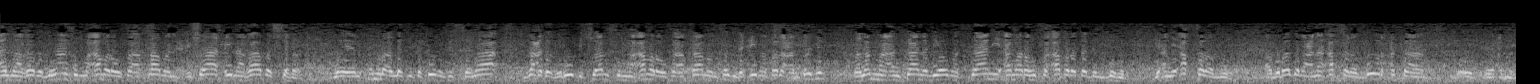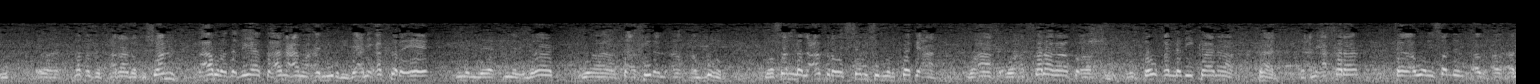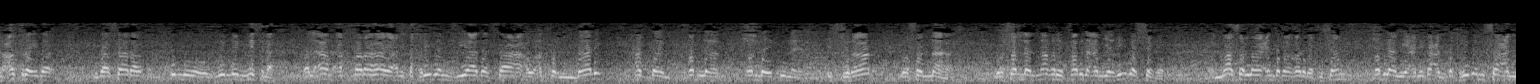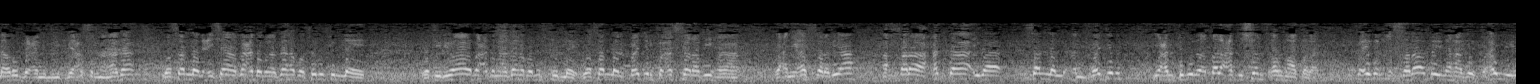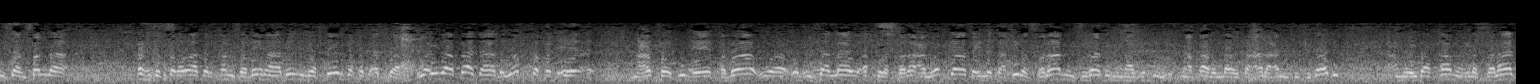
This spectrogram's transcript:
حين غاب الناس ثم امره فأقام العشاء حين غاب الشفق وهي الحمره التي تكون في السماء بعد غروب الشمس ثم امره فاقام الفجر حين طلع الفجر فلما أن كان اليوم الثاني أمره فأبرد بالظهر يعني اخر الظهر أبرد معناه اخر الظهر حتى يعني نقصت حرارة الشمس فأبرد بها فأنعم أن يبرد يعني أكثر إيه من من الابراد وتأخير الظهر. وصلى العصر والشمس مرتفعة وأخرها فوق الذي كان كان يعني أخر كان اول يصلي العصر اذا إذا صار كل ظل مثله. والآن اخرها يعني تقريبا زيادة ساعة أو أكثر من ذلك حتى قبل قبل يكون استرار وصلاها. وصلى المغرب قبل أن يغيب يعني ما صلى عندما غربت الشمس قبل أن يعني بعد تقريبا ساعة إلا ربع يعني بعصرنا هذا. وصلى العشاء بعد ما ذهب ثلث الليل. وفي رواية بعد ما ذهب نصف الليل. وصلى الفجر فاثر بها. يعني اثر بها اخرها حتى إذا صلى الفجر يعني تقول طلعت الشمس أو ما طلعت. فإذا الصلاة بين هذين فأي إنسان صلى إحدى الصلوات الخمسة بين هذين الوقتين فقد اداها وإذا فات هذا الوقت فقد إيه نعم فيكون إيه قضاء والإنسان لا يؤخر الصلاة عن وقتها فإن تأخير الصلاة من صفات المنافقين كما قال الله تعالى عنه في كتابه نعم واذا قاموا إلى الصلاة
